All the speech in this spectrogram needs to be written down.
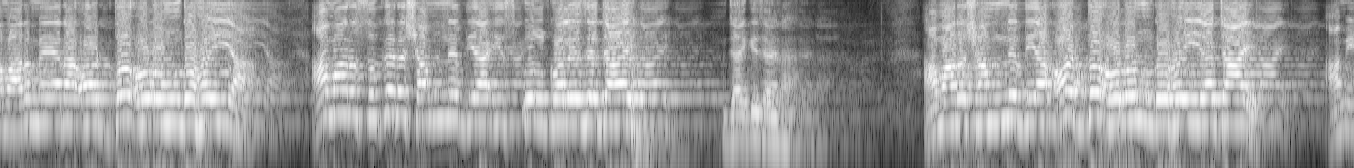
আমার মেয়েরা অর্ধ অলঙ্গ হইয়া, আমার চোখের সামনে দিয়া স্কুল, কলেজে যায়। যায় কি যায় না? আমার সামনে দিয়া অর্ধ অলঙ্গ হইয়া যায়। আমি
